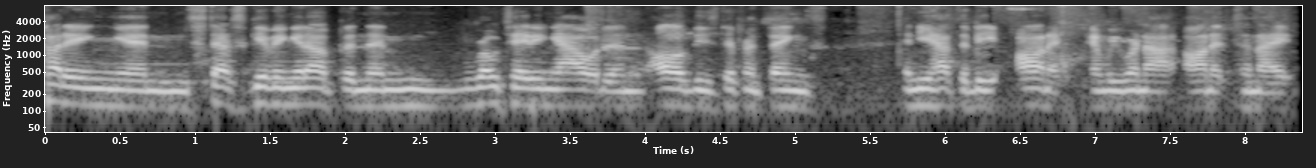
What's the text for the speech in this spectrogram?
cutting and Steph's giving it up and then rotating out and all of these different things. And you have to be on it. And we were not on it tonight,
